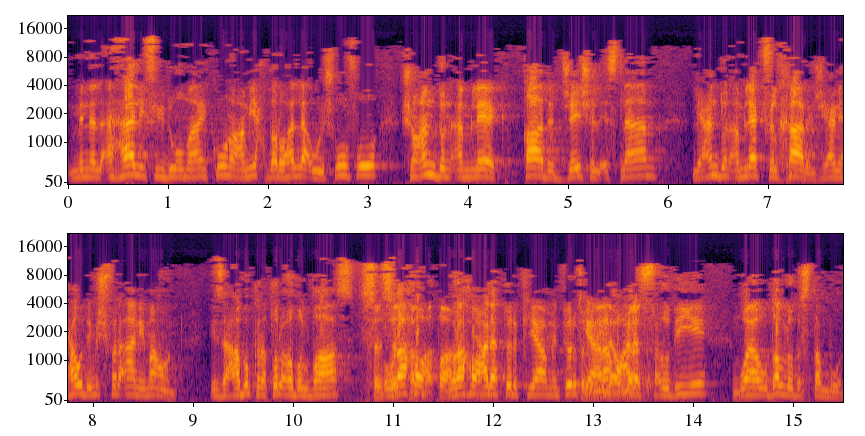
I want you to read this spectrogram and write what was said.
من الأهالي في دوما يكونوا عم يحضروا هلأ ويشوفوا شو عندهم أملاك قادة جيش الإسلام اللي عندهم أملاك في الخارج. يعني هودي مش فرقاني معهم. إذا على بكرة طلعوا بالباص وراحوا المطاعم. وراحوا يعني. على تركيا ومن تركيا راحوا على. السعودية وضلوا بإسطنبول.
